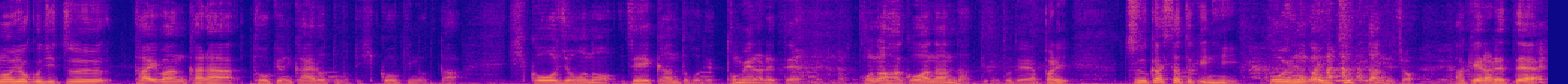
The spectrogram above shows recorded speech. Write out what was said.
の翌日台湾から東京に帰ろうと思って飛行機に乗った飛行場の税関のとこで止められて「この箱は何だ?」っていうことでやっぱり通過した時にこういうものが映ったんでしょ。開けられて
